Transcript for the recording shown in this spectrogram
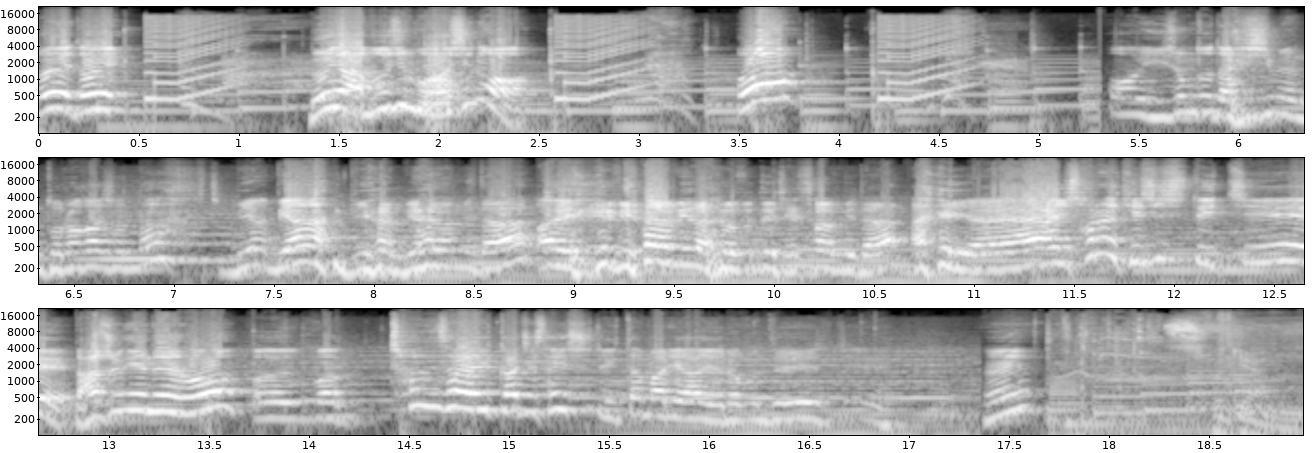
너희, 너희, 너희 아버지 뭐 하시노? 어? 어, 이 정도 나이시면 돌아가셨나? 미안, 미안, 미안, 미안합니다. 아, 예, 미안합니다, 여러분들 죄송합니다. 아, 예, 살아 계실 수도 있지. 나중에는 어, 어, 막 천살까지 살 수도 있단 말이야, 여러분들. 에? 이야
